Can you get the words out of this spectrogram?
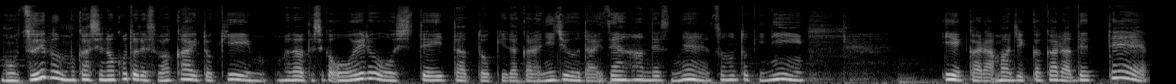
もう随分昔のことです。若い時まだ私が OL をしていた時だから20代前半ですね。その時に家からまあ実家から出て、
